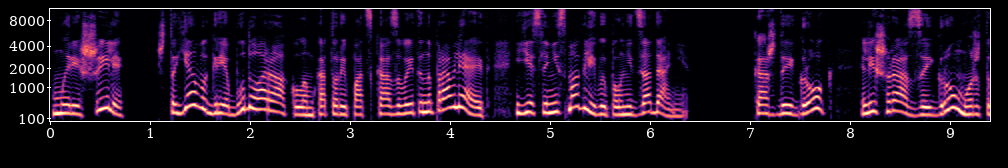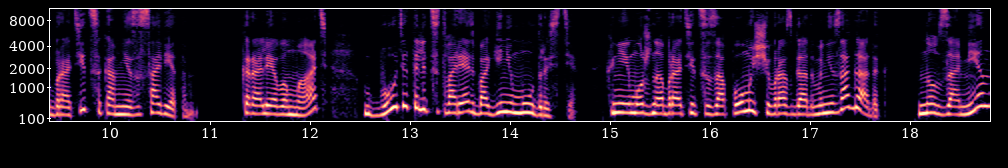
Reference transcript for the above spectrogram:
Мы решили, что я в игре буду оракулом, который подсказывает и направляет, если не смогли выполнить задание. Каждый игрок лишь раз за игру может обратиться ко мне за советом. Королева-мать будет олицетворять богиню мудрости. К ней можно обратиться за помощью в разгадывании загадок, но взамен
